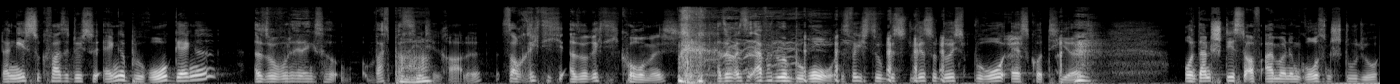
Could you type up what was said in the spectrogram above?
Dann gehst du quasi durch so enge Bürogänge. Also wo du denkst, was passiert hier gerade? Ist auch richtig, also richtig komisch. Also es ist einfach nur ein Büro. Ist wirklich so, bist, wirst du durchs Büro eskortiert. Und dann stehst du auf einmal in einem großen Studio,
